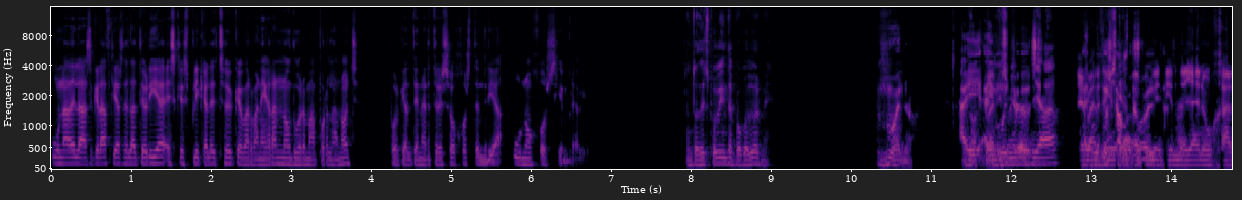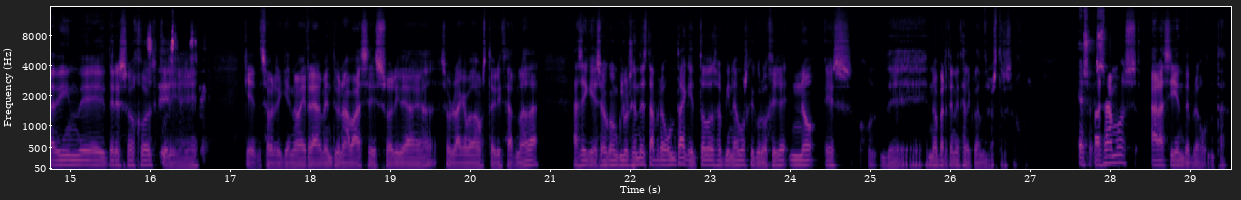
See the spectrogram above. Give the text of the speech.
una de las gracias de la teoría es que explica el hecho de que Barba Negra no duerma por la noche, porque al tener tres ojos tendría un ojo siempre abierto. Entonces Pudding tampoco duerme. Bueno, hay, No, hay bueno, eso me muchos... ya- Me Hay parece muchos que estamos metiendo ya en un jardín de tres ojos Sí, que, sí, sí. Que- sobre el que no hay realmente una base sólida sobre la que podamos teorizar nada. Así que eso, conclusión de esta pregunta, que todos opinamos que Kurohige no es de, no pertenece al clan de los tres ojos. Eso es. Pasamos a la siguiente pregunta.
